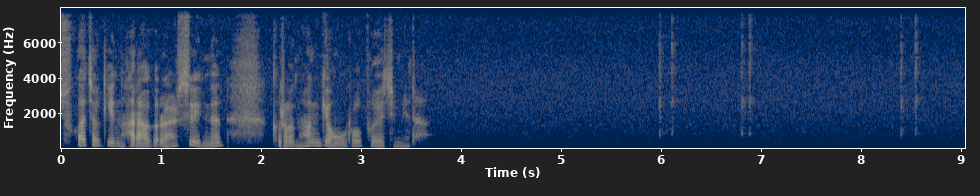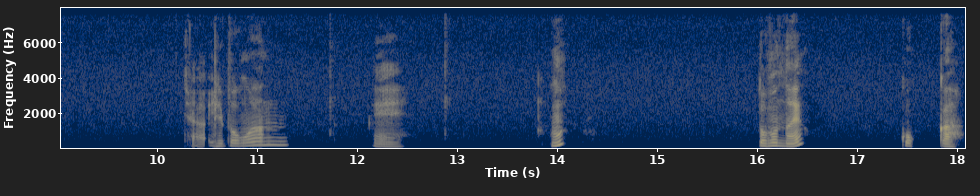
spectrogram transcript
추가적인 하락을 할 수 있는 그런 환경으로 보여집니다. 자, 일봉은 예. 응? 넘었나요? 고가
